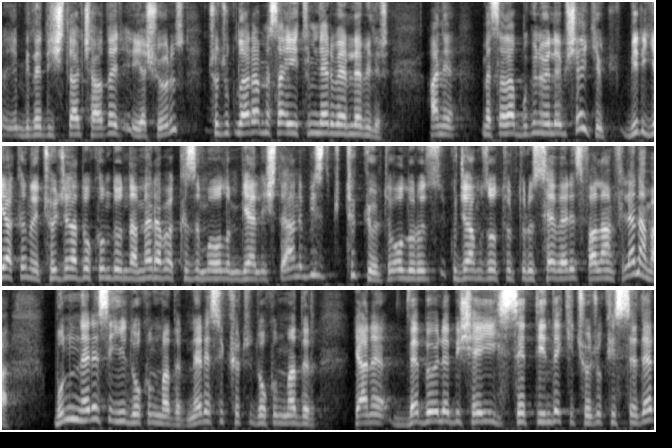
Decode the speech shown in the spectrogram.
bir de dijital çağda yaşıyoruz. Çocuklara mesela eğitimler verilebilir. Hani mesela bugün öyle bir şey ki bir yakını çocuğa dokunduğunda merhaba kızım oğlum gel işte hani biz Türk kültü oluruz kucağımıza oturturuz severiz falan filan ama bunun neresi iyi dokunmadır neresi kötü dokunmadır yani ve böyle bir şeyi hissettiğinde ki çocuk hisseder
